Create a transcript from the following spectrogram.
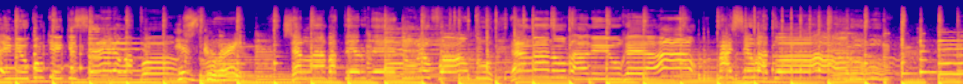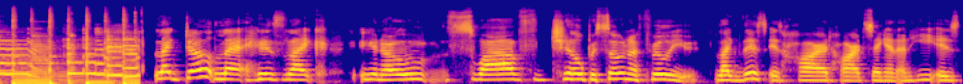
yeah. Mil com quem quiser eu aposto. He's great. Like don't let his like you know suave chill persona fool you. Like this is hard hard singing and he is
